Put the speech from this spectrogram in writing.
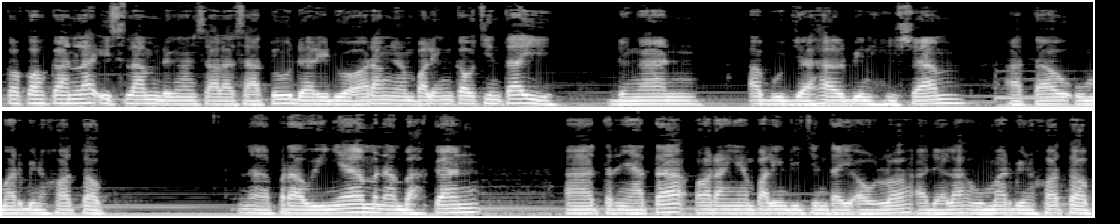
kokohkanlah Islam dengan salah satu dari dua orang yang paling engkau cintai, dengan Abu Jahal bin Hisham atau Umar bin Khattab. Nah, perawinya menambahkan uh, ternyata orang yang paling dicintai Allah adalah Umar bin Khattab.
